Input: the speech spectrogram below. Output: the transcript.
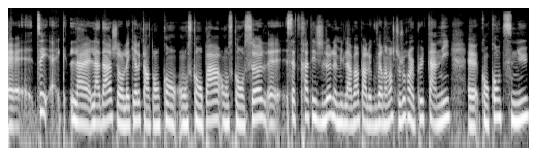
euh, tu sais la- l'adage sur lequel quand on, on se compare, on se console, euh, cette stratégie là, le mis de l'avant par le gouvernement, je suis toujours un peu tannée euh, qu'on continue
